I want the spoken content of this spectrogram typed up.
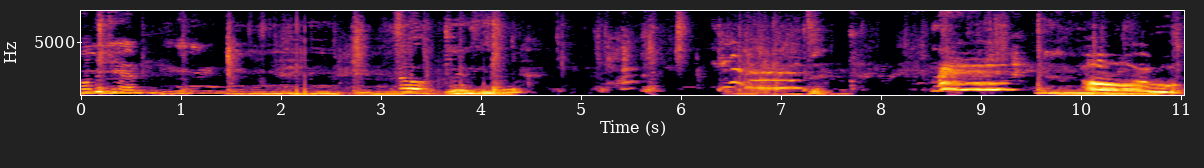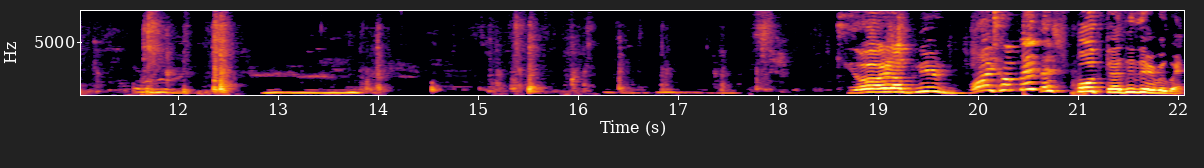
on the gym. Oh. Oh. Sports everywhere.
